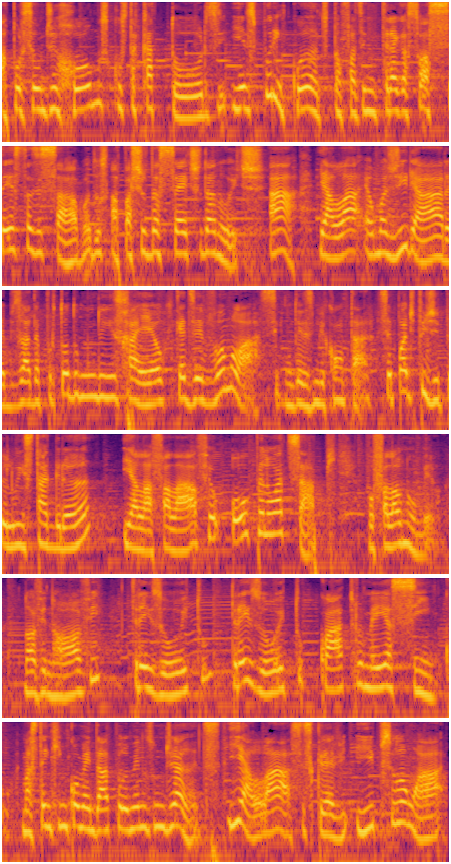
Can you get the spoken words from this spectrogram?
A porção de romos custa 14 e eles por enquanto estão fazendo entrega só às sextas e sábados a partir das 7 da noite. Ah, e a lá é uma gíria árabe usada por todo mundo em Israel, que quer dizer vamos lá, segundo eles me contaram. Você pode pedir pelo Instagram e a falafel ou pelo WhatsApp. Vou falar o número: 99 38 38 465. Mas tem que encomendar pelo menos um dia antes. E a lá se escreve Y-A-L-A-H.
